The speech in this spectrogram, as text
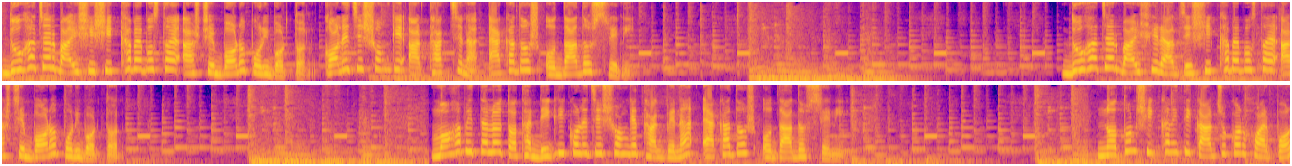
দু হাজার বাইশে শিক্ষা ব্যবস্থায় আসছে বড় পরিবর্তন। কলেজের সঙ্গে আর থাকছে না একাদশ ও দ্বাদশ শ্রেণি। দু হাজার বাইশে রাজ্যের শিক্ষা ব্যবস্থায় আসছে বড় পরিবর্তন। মহাবিদ্যালয় তথা ডিগ্রি কলেজের সঙ্গে থাকবে না একাদশ ও দ্বাদশ শ্রেণি। নতুন শিক্ষানীতি কার্যকর হওয়ার পর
